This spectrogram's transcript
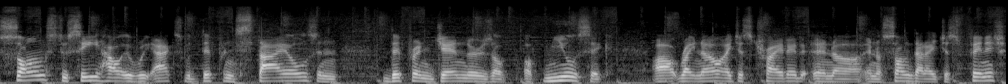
songs to see how it reacts with different styles and different genders of, of music. Uh, right now, I just tried it in a, in a song that I just finished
